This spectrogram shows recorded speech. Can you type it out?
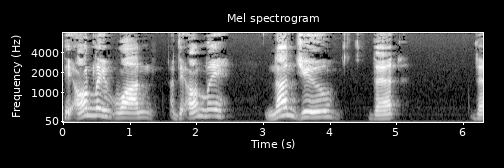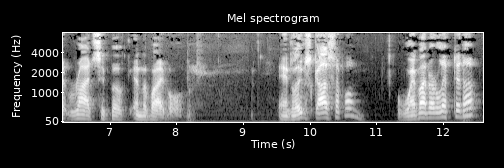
the only one, the only non-Jew that that writes a book in the Bible. In Luke's gospel, women are lifted up,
